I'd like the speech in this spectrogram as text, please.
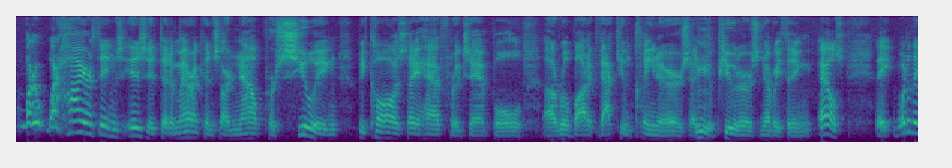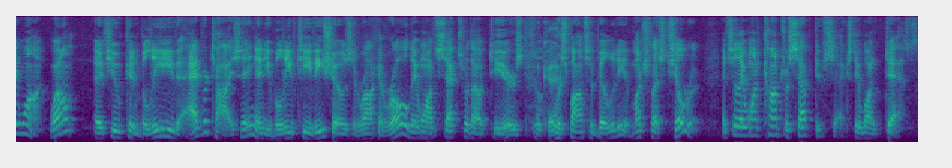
What, what higher things is it that Americans are now pursuing because they have, for example, uh, robotic vacuum cleaners and computers and everything else? They, what do they want? Well, if you can believe advertising and you believe TV shows and rock and roll, they want sex without tears, Okay. responsibility, much less children. And so they want contraceptive sex, they want death.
